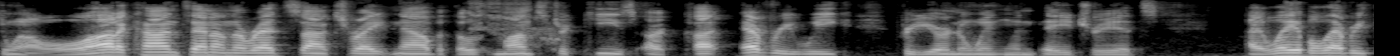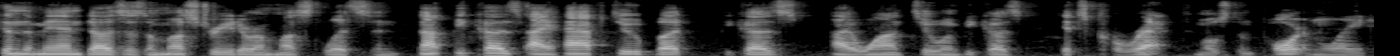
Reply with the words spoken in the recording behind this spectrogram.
Doing a lot of content on the Red Sox right now, but those monster keys are cut every week for your New England Patriots. I label everything the man does as a must read or a must listen, not because I have to, but because I want to and because it's correct, most importantly.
